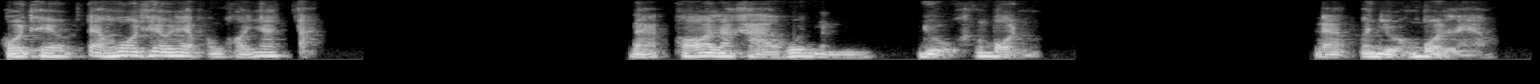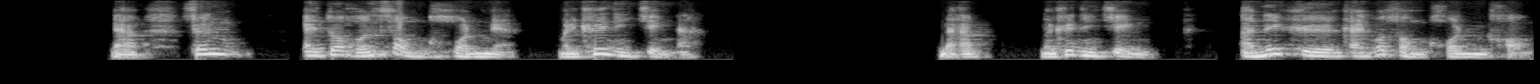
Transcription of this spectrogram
โฮเทลแต่โฮเทลเนี่ยผมขออนุญาตตัดนะเพราะราคาหุ้นมันอยู่ข้างบนนะมันอยู่ข้างบนแล้วนะซึ่งไอตัวขนส่งคนเนี่ย มันขึ้นจริง ๆ นะนะครับ มันขึ้นจริง ๆ อันนี้คือการขนส่งคนของ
